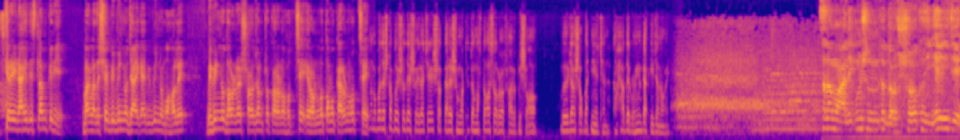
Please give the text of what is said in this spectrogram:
আজকের এই নাহিদ ইসলামকে নিয়ে বাংলাদেশের বিভিন্ন জায়গায় বিভিন্ন মহলে বিভিন্ন ধরনের ষড়যন্ত্র করানো হচ্ছে। এর অন্যতম কারণ হচ্ছে উপদেষ্টা পরিষদের স্বৈরাচারী সরকারের সমর্থিত মোস্তফা সরোয়ার ফারুকি সহ দুইজন শপথ নিয়েছেন। তাহাদের ভূমিকা কি জানা হয় আসসালামু আলাইকুম সুন্দর দর্শক। এই যে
